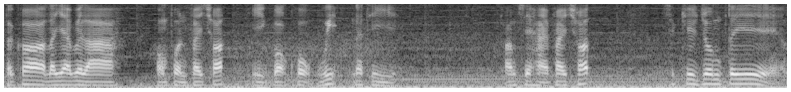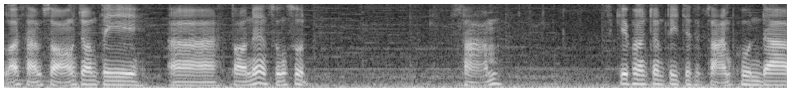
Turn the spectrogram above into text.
แล้วก็ระยะเวลาของผลไฟช็อตอีกบอก 6 วินาที ความเสียหายไฟช็อต สกิลโจมตี 132 โจมตีต่อเนื่องสูงสุด 3สกิลพลังโจมตี 73 คูณดาว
